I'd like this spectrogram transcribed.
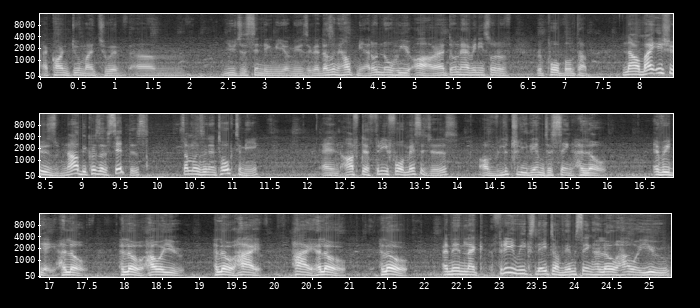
I can't do much with um, you just sending me your music. That doesn't help me. I don't know who you are. I don't have any sort of rapport built up. Now, my issue is now because I've said this, someone's going to talk to me, and after three, four messages of literally them just saying hello every day, hello, hello, how are you? Hello, hi, hi, hello, hello. And then, like, three weeks later of them saying hello, how are you?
